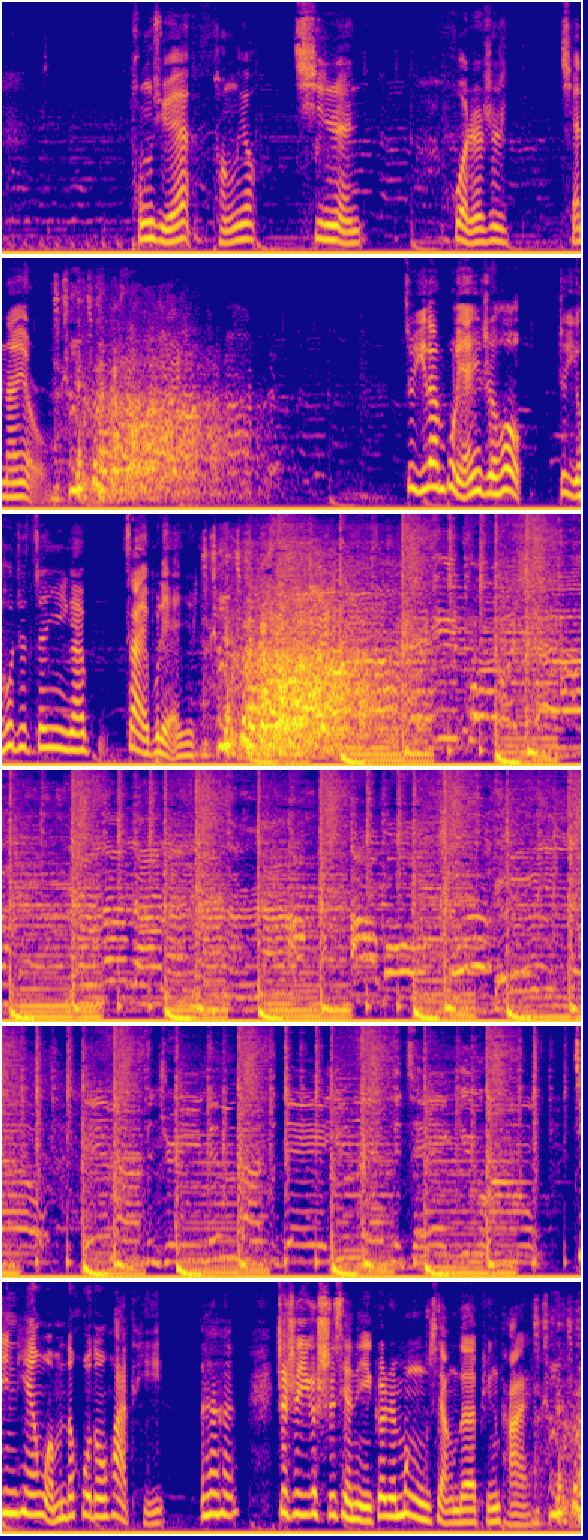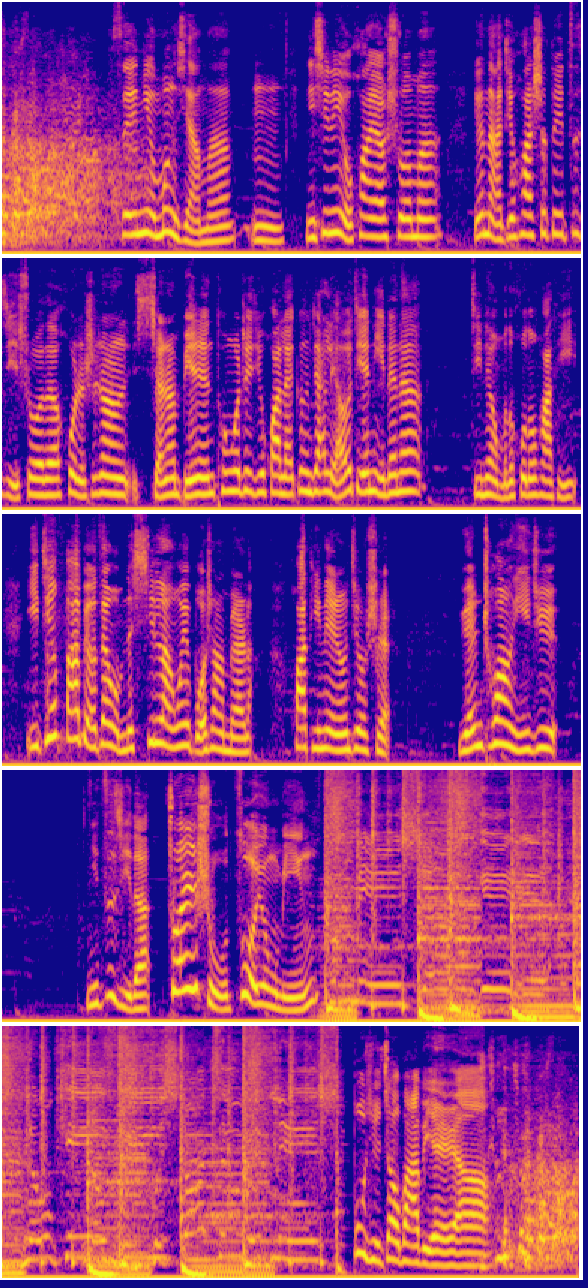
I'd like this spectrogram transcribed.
同学、朋友、亲人，或者是前男友，就一旦不联系之后，这以后就真应该再也不联系了。今天我们的互动话题，这是一个实现你个人梦想的平台。所以你有梦想吗？嗯，你心里有话要说吗？有哪句话是对自己说的，或者是让想让别人通过这句话来更加了解你的呢？今天我们的互动话题已经发表在我们的新浪微博上边了，话题内容就是原创一句你自己的专属座右铭，不许照扒别人啊！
